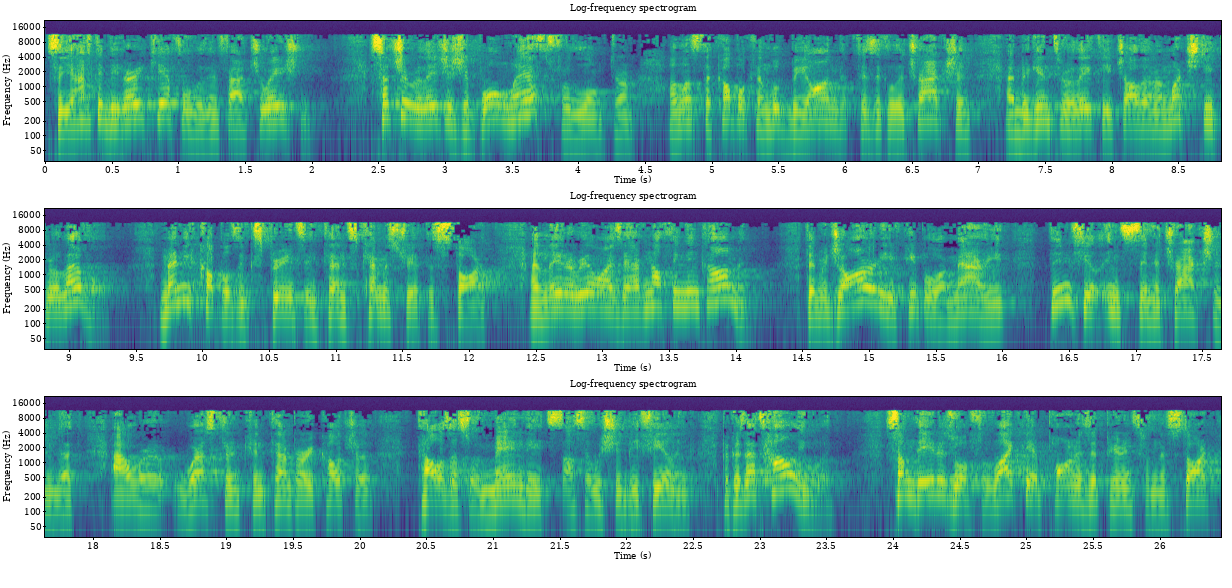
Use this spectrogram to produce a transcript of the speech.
So you have to be very careful with infatuation. Such a relationship won't last for the long term unless the couple can look beyond physical attraction and begin to relate to each other on a much deeper level. Many couples experience intense chemistry at the start and later realize they have nothing in common. The majority of people who are married didn't feel instant attraction that our Western contemporary culture tells us or mandates us that we should be feeling, because that's Hollywood. Some daters will like their partner's appearance from the start,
